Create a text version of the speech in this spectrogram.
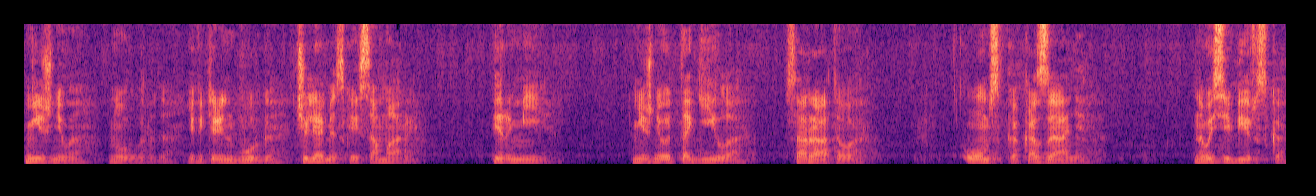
Нижнего Новгорода, Екатеринбурга, Челябинска и Самары, Перми, Нижнего Тагила, Саратова, Омска, Казани, Новосибирска,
